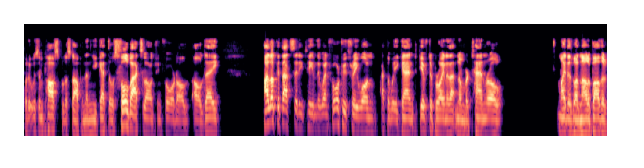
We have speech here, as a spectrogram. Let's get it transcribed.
but it was impossible to stop. And then you get those fullbacks launching forward all, all day. I look at that City team. They went 4 2 3 1 at the weekend to give De Bruyne that number 10 role. Might as well not have bothered.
